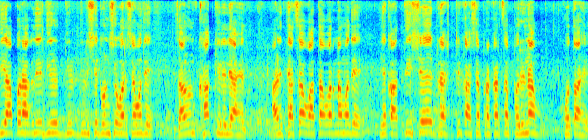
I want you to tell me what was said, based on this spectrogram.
ती आपण अगदी दीड दीड दीडशे दोनशे वर्षामध्ये जाळून खाक केलेली आहेत. आणि त्याचा वातावरणामध्ये एक अतिशय ड्रॅस्टिक अशा प्रकारचा परिणाम होत आहे.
